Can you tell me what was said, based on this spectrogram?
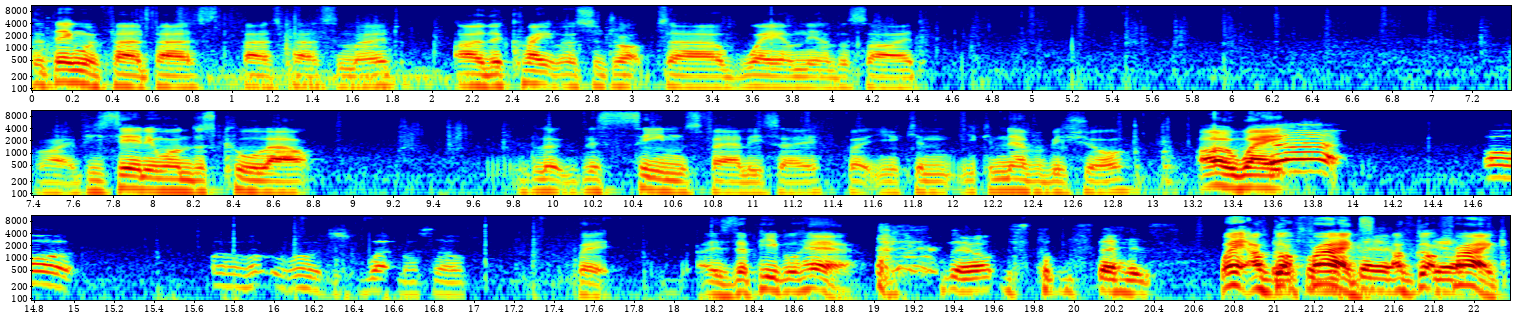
The thing with third person, first person mode. Oh, the crate must have dropped uh, way on the other side. Right, if you see anyone, just call out. Look, this seems fairly safe, but you can you can never be sure. Oh wait, Ah! Oh, oh, oh, I just wet myself. wait, is there people here? They're up the top of the stairs. Wait, I've got They're frags. I've got yeah. frag.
